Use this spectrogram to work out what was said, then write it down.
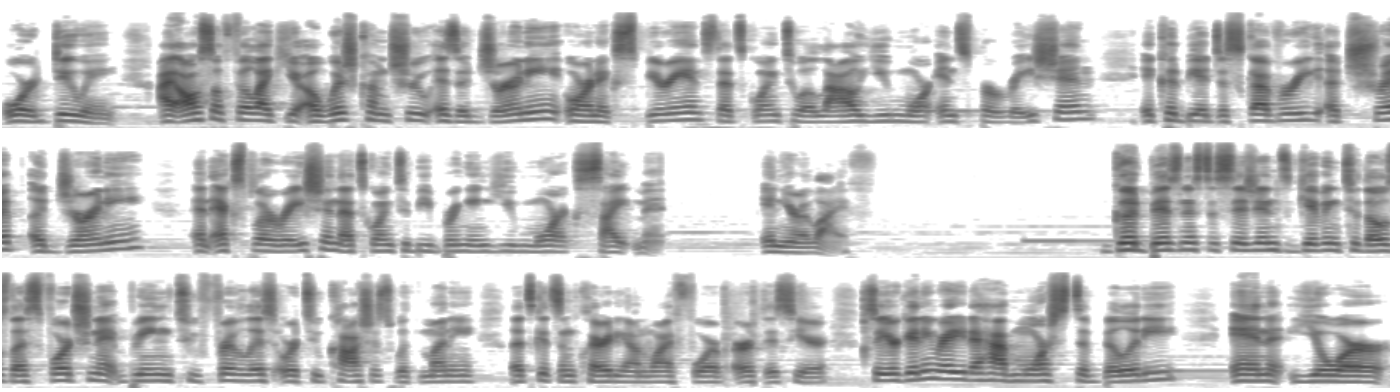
or doing. I also feel like your, a wish come true is a journey or an experience that's going to allow you more inspiration. It could be a discovery, a trip, a journey an exploration that's going to be bringing you more excitement in your life. Good business decisions, giving to those less fortunate, being too frivolous or too cautious with money. Let's get some clarity on why Four of Earth is here. So, you're getting ready to have more stability in your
